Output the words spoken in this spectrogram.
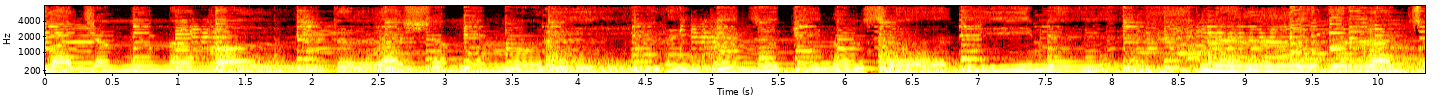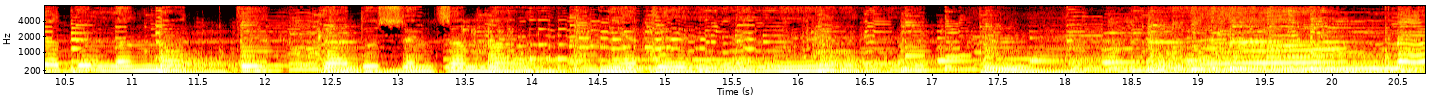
Baciami una volta e lasciami morire in mezzo a chi non sa di me. Nelle braccia della notte senza mani a te. Una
